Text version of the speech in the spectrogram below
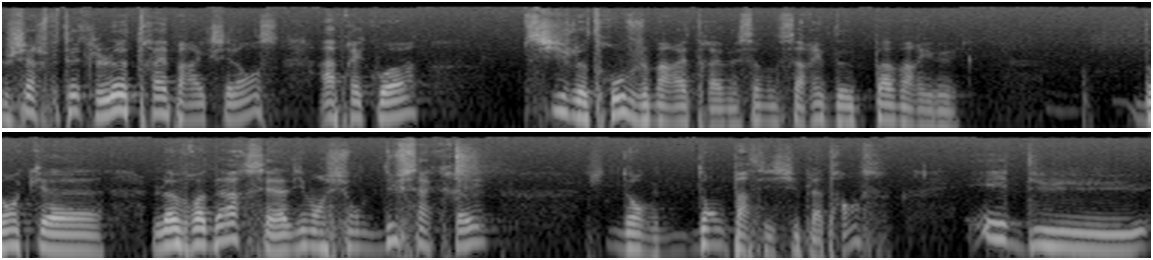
Je cherche peut-être le trait par excellence, après quoi, si je le trouve, je m'arrêterai, mais ça, ça arrive de ne pas m'arriver. Donc euh, l'œuvre d'art, c'est la dimension du sacré, donc, dont participe la transe, et, du,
